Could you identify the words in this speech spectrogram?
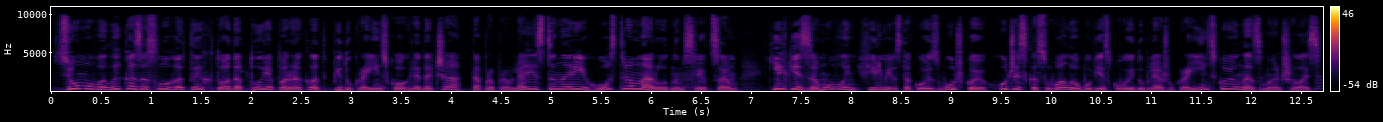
В цьому велика заслуга тих, хто адаптує переклад під українського глядача та приправляє сценарій гострим народним слівцем. Кількість замовлень фільмів з такою звучкою, хоч і скасували обов'язковий дубляж українською, не зменшилась.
